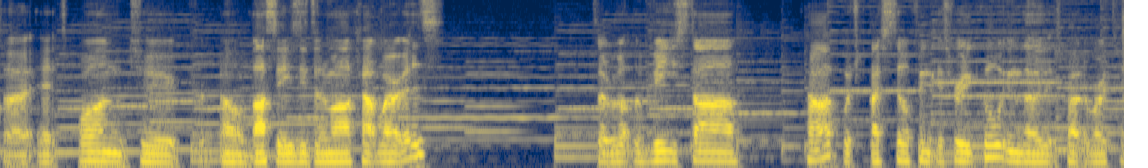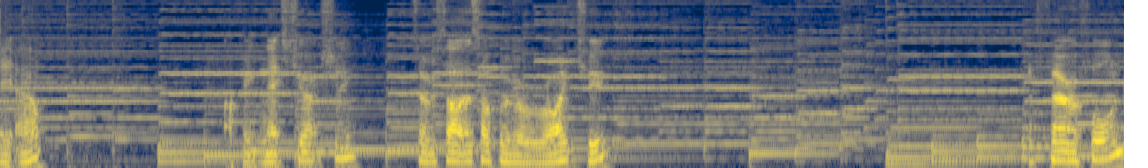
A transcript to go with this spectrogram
So it's one, two, three. Oh, that's easy to mark out where it is. So we've got the V Star card, which I still think is really cool, even though it's about to rotate out. I think next year actually. So we start this off with a Raichu, a Ferrothorn,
